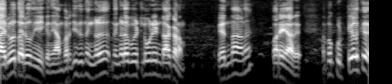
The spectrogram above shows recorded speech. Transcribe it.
തരുമോ തരുമോ എന്ന് ചോദിക്കുന്നത്. ഞാൻ പറഞ്ഞു ഇത് നിങ്ങൾ നിങ്ങളുടെ വീട്ടിലൂടെ ഉണ്ടാക്കണം എന്നാണ് പറയാറ്. അപ്പോൾ കുട്ടികൾക്ക്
